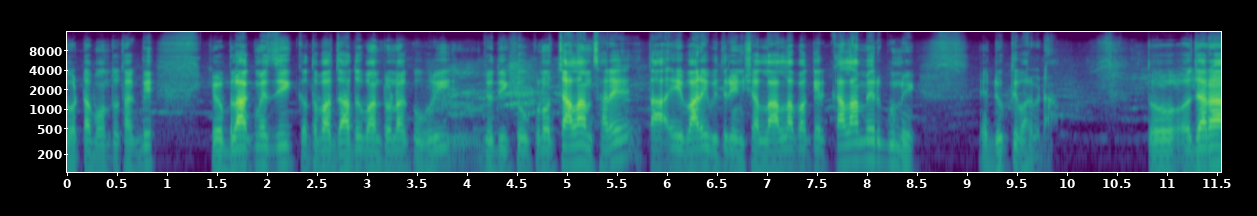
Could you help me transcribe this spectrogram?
ঘরটা বন্ধ থাকবে। কেউ ব্ল্যাক ম্যাজিক অথবা জাদু বান্টনা কুহুরি, যদি কেউ কোনো চালান ছাড়ে, তা এই বাড়ির ভিতরে ইনশাল্লাহ আল্লাহ পাকের কালামের গুণে ঢুকতে পারবে না। তো যারা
